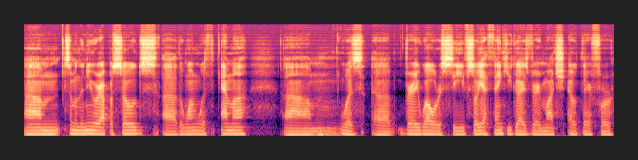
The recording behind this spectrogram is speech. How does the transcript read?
Um, some of the newer episodes, uh, the one with Emma um, was uh, very well received. So yeah, thank you guys very much out there for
